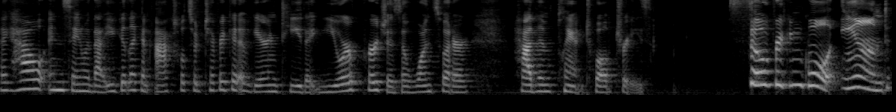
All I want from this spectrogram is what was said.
Like how insane would that? You get like an actual certificate of guarantee that your purchase of one sweater had them plant 12 trees. So freaking cool. And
